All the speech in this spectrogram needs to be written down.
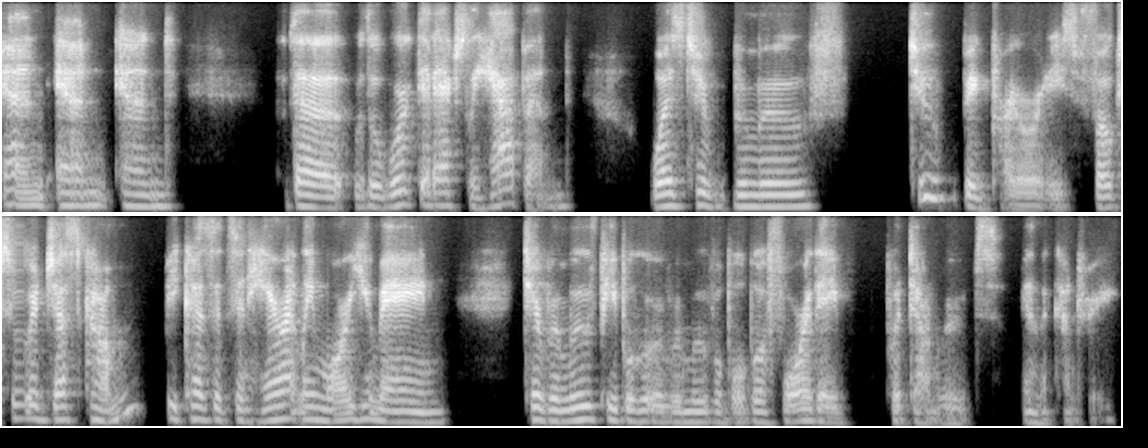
and, and, and the, the work that actually happened was to remove two big priorities folks who had just come, because it's inherently more humane to remove people who are removable before they put down roots in the country,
